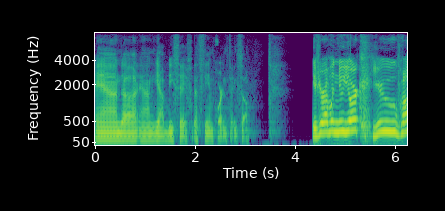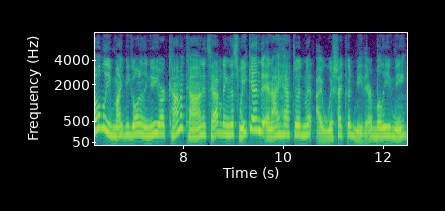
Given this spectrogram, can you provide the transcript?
and uh, and yeah, be safe. That's the important thing. So. If you're up in New York, you probably might be going to the New York Comic Con. It's happening this weekend, and I have to admit, I wish I could be there, believe me,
